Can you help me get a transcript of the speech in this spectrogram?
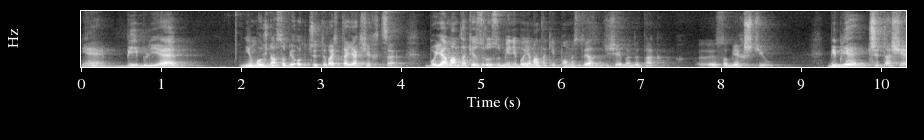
Nie, Biblię nie można sobie odczytywać tak, jak się chce. Bo ja mam takie zrozumienie, bo ja mam taki pomysł, to ja dzisiaj będę tak e, sobie chrzcił. Biblię czyta się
